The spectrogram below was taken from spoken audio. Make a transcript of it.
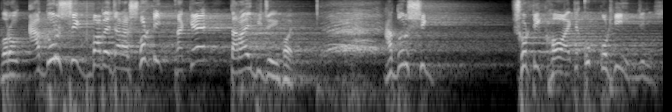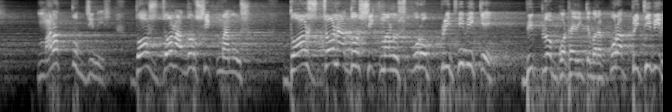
বরং আদর্শিকভাবে যারা সঠিক থাকে, তারাই বিজয়ী হয়। আদর্শিক সঠিক হওয়া এটা খুব কঠিন জিনিস, মারাত্মক জিনিস। জন আদর্শিক মানুষ জন আদর্শিক মানুষ পুরো পৃথিবীকে বিপ্লব ঘটায় দিতে পারে, পুরো পৃথিবীর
